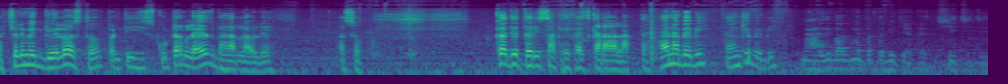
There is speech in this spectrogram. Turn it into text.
ॲक्च्युली मी गेलो असतो पण ती ही स्कूटर लयच बाहेर लावली आहे. असो. कधीतरी सॅक्रिफाईस करावं लागतं है ना बेबी थँक्यू बेबी मी अलिबाग में तो तभी किया था ची ची छी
